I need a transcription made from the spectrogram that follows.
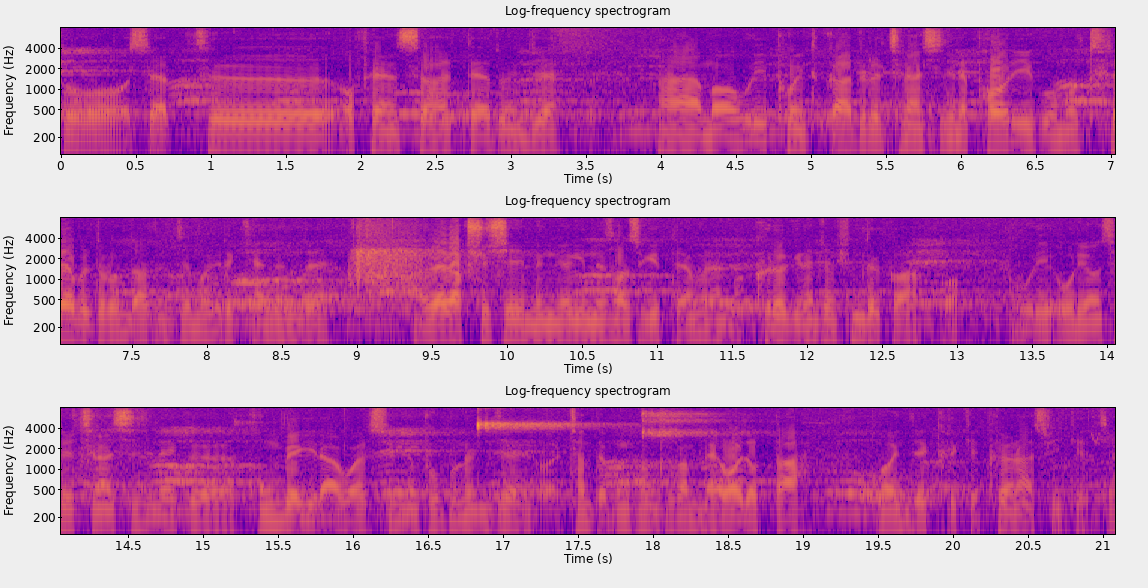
또 세트 오펜스 할 때도 이제 아 뭐 우리 포인트 가드를 지난 시즌에 버리고 뭐 트랩을 들어온다든지 뭐 이렇게 했는데 아, 외곽 슛이 능력이 있는 선수이기 때문에 뭐 그러기는 좀 힘들 것 같고 우리 오리온스의 지난 시즌의 그 공백이라고 할 수 있는 부분은 이제 전태풍 선수가 메워줬다 뭐 이제 그렇게 표현할 수 있겠죠.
